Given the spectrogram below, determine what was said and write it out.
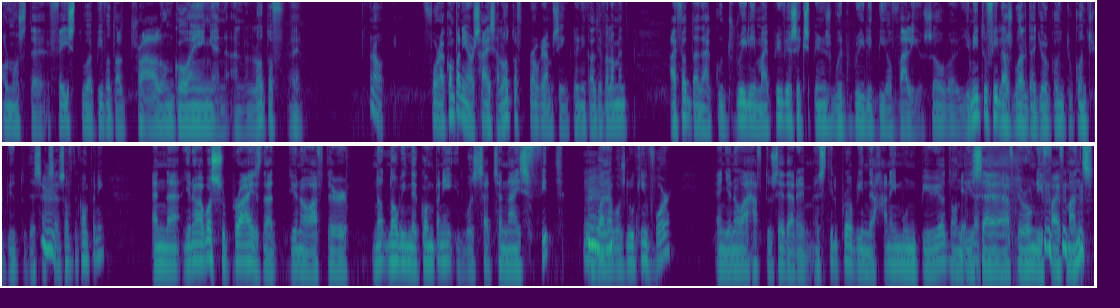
almost a phase two a pivotal trial ongoing and, and a lot of uh, you know for a company our size a lot of programs in clinical development i thought that i could really my previous experience would really be of value. So uh, you need to feel as well that you're going to contribute to the success of the company. And uh, you know i was surprised that you know after not knowing the company it was such a nice fit with what i was looking for and you know, I have to say that I'm still probably in the honeymoon period on this uh, after only five months.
